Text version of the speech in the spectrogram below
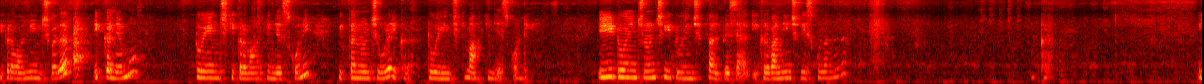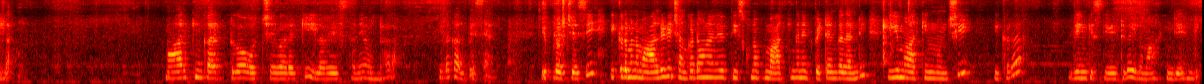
ఇక్కడ వన్ ఇంచ్ కదా ఇక్కడనేమో టూ ఇంచ్కి ఇక్కడ మార్కింగ్ చేసుకొని ఇక్కడ నుంచి కూడా ఇక్కడ టూ ఇంచ్కి మార్కింగ్ చేసుకోండి. ఈ టూ ఇంచ్ నుంచి ఈ టూ ఇంచ్ కలిపేసేయాలి. ఇక్కడ వన్ ఇంచ్ తీసుకున్నాం కదా ఇక్కడ మార్కింగ్ కరెక్ట్గా వచ్చే వరకు ఇలా వేస్తూనే ఉండాలి? ఇలా కలిపేసాను ఇప్పుడు వచ్చేసి ఇక్కడ మనం ఆల్రెడీ చంకటం అనేది తీసుకున్నప్పుడు మార్కింగ్ అనేది పెట్టాం కదండి. ఈ మార్కింగ్ నుంచి ఇక్కడ దీనికి స్ట్రేట్గా ఇలా మార్కింగ్ చేయండి.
